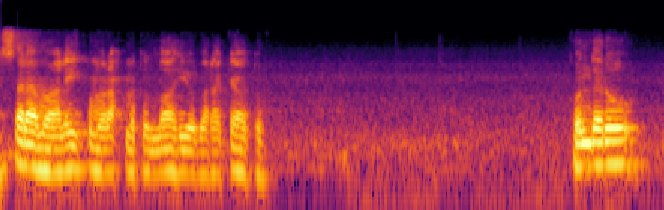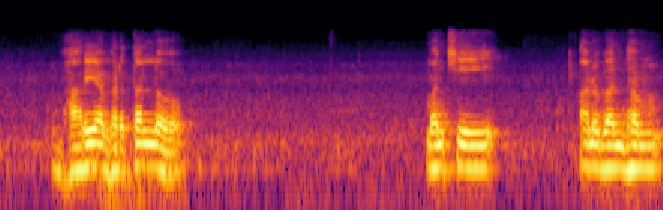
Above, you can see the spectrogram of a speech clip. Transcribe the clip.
అస్సలం అయికం వరహమతుల్లాహి వబర్కాతు కొందరు భార్యాభర్తల్లో మంచి అనుబంధం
